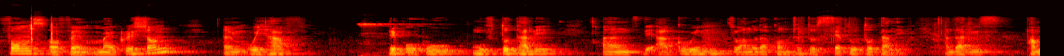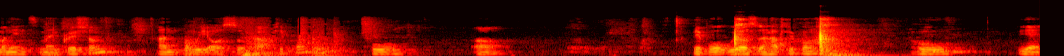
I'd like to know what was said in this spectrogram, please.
forms of um, migration. Um, we have people who move totally and they are going to another country to settle totally and that is permanent migration. And we also have people who uh, people we also have people who yeah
